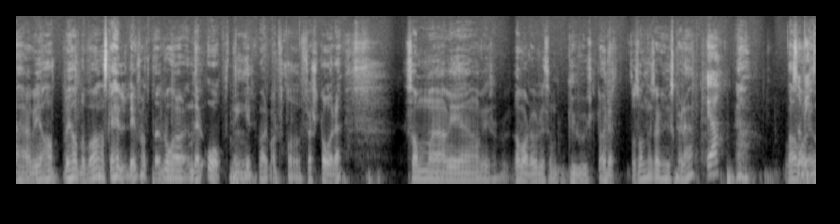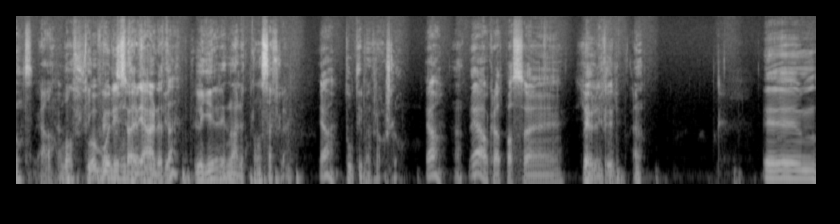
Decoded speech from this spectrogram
eh, vi, hadde, vi hadde, var ganske heldige, for at det var en del åpninger, var i hvert fall første året. Som eh, vi, vi, Da var det jo liksom gult og rødt og sånn, hvis du husker det? ja. Ja. Da Så jo- vidt. Ja, Hvor- vi hvor liksom i Sverige er dette? Ligger i nærheten av Säffle. Ja, To timer fra Oslo. ja. Det er akkurat passe kjøretur. Ja. Uh,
